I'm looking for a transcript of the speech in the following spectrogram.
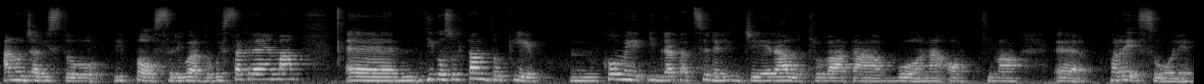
hanno già visto il post riguardo questa crema. Eh, dico soltanto che mh, come idratazione leggera l'ho trovata buona, ottima, eh, pre-sole,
